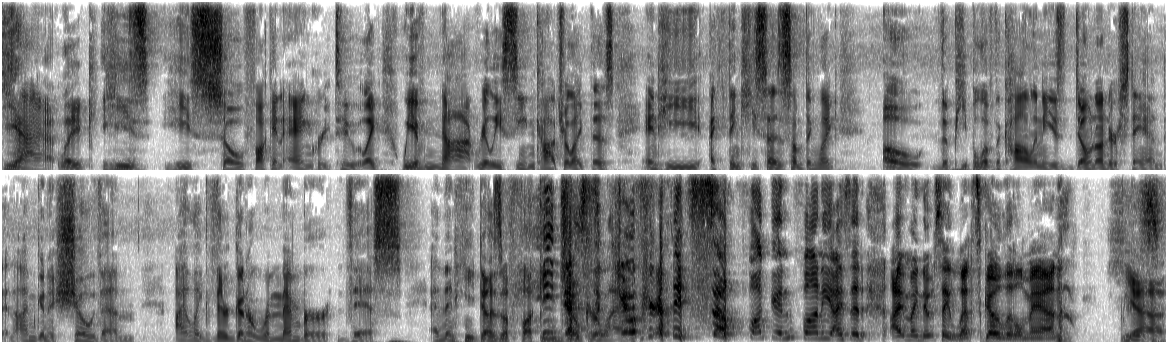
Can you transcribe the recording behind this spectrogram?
yeah, like he's he's so fucking angry too. Like we have not really seen Quatre like this, and he I think he says something like, "Oh, the people of the colonies don't understand, and I'm gonna show them. I like they're gonna remember this." And then he does a fucking Just Joker a laugh. Joker. It's so fucking funny. I said, I my notes say, "Let's go, little man." Yeah.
